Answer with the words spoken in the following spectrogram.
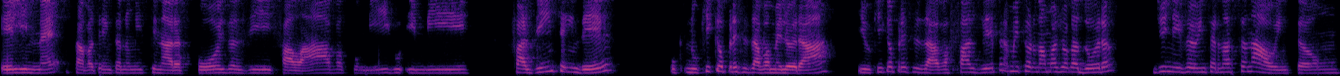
ele, né, estava tentando me ensinar as coisas e falava comigo e me fazia entender no que, que eu precisava melhorar e o que, que eu precisava fazer para me tornar uma jogadora de nível internacional. Então,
